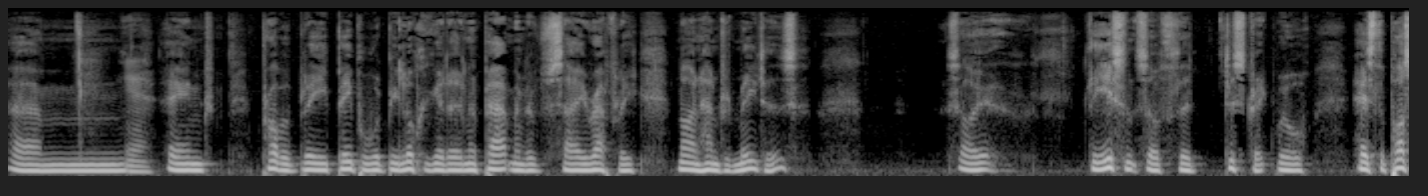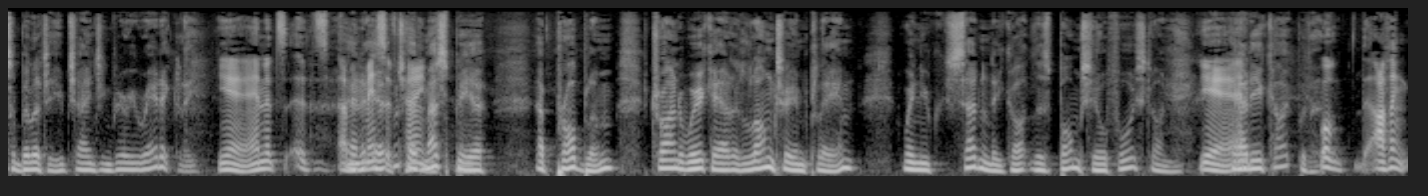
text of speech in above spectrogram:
Um, yeah. And probably people would be looking at an apartment of, say, roughly 900 metres. So the essence of the district will has the possibility of changing very radically. Yeah, and it's it's a and massive it, change. It must be a, a problem trying to work out a long term plan when you suddenly got this bombshell foist on you. Yeah. How do you cope with it? Well, I think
